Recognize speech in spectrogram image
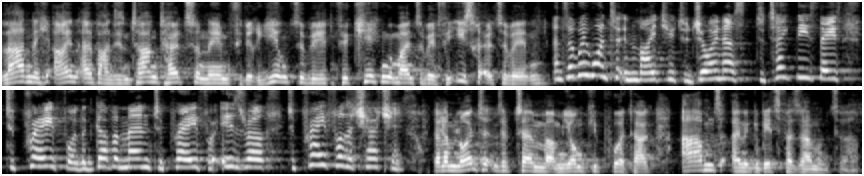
laden dich ein, einfach an diesen Tagen teilzunehmen, für die Regierung zu beten, für Kirchengemeinden zu beten, für Israel zu beten. And so we want to invite you to join us, to take these days to pray for the government, to pray for Israel, to pray for the churches. Dann am 19. September, am Yom Kippur-Tag, abends eine Gebetsversammlung zu haben.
